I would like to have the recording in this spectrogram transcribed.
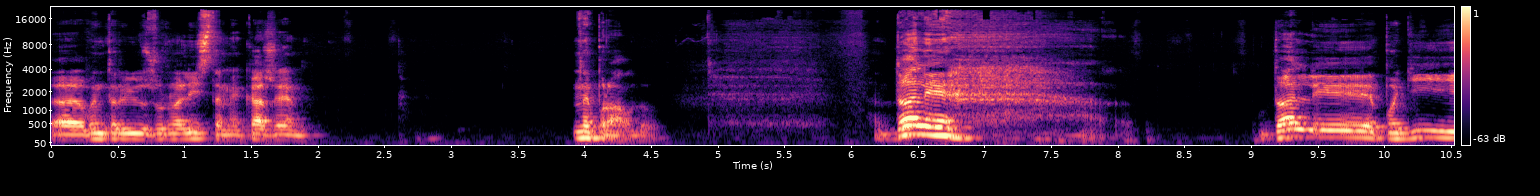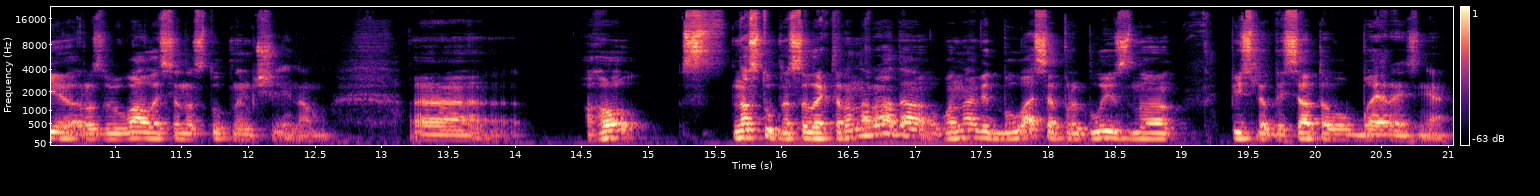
е, в інтерв'ю з журналістами каже неправду. Далі, далі події розвивалися наступним чином. Е, Наступна селекторна нарада вона відбулася приблизно після 10 березня.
